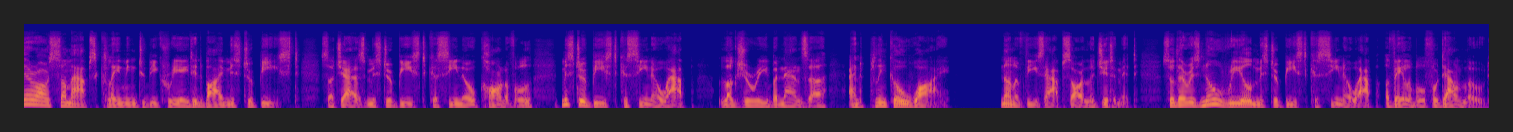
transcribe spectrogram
There are some apps claiming to be created by Mr. Beast, such as Mr. Beast Casino Carnival, Mr. Beast Casino app, Luxury Bonanza, and Plinko Y. None of these apps are legitimate, so there is no real Mr. Beast Casino app available for download.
